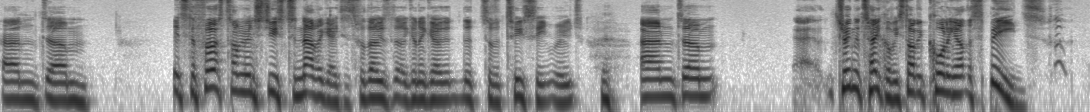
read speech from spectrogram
and um, it's the first time you're introduced to navigators for those that are going to go the, the sort of two seat route, and um, uh, during the takeoff, he started calling out the speeds,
